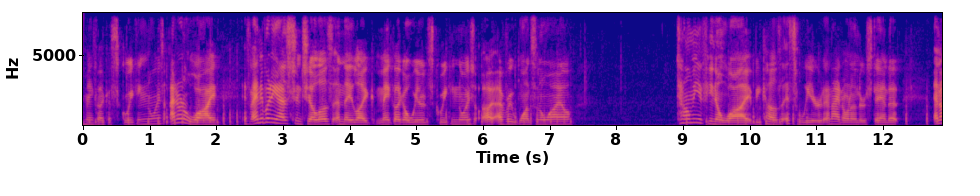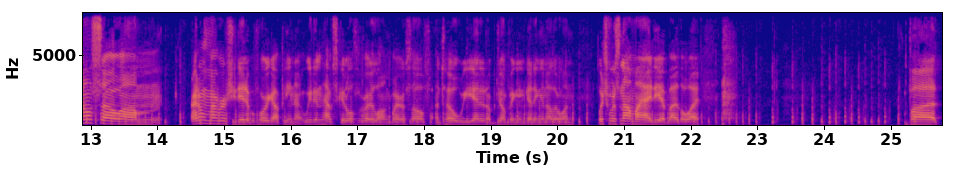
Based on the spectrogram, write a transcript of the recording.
make like a squeaking noise. I don't know why. If anybody has chinchillas and they like make like a weird squeaking noise uh, every once in a while, tell me if you know why because it's weird and I don't understand it. And also, um, I don't remember if she did it before we got Peanut. We didn't have Skittles for very long by herself until we ended up jumping and getting another one, which was not my idea, by the way. but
